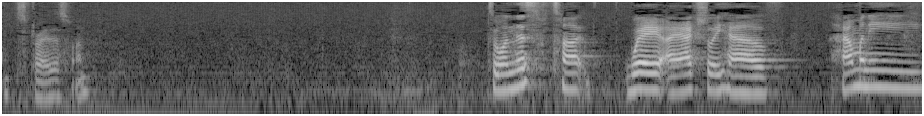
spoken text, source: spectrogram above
Let's try this one. So in this way, I actually have how many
